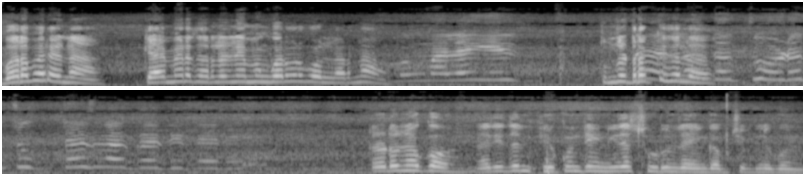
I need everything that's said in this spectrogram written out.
बरोबर आहे ना? कॅमेरा धरला नाही मग बरोबर बोलणार ना? मग मला हे तुमचं ट्रक झालं? तर थोडं चुकतच ना कधीतरी रडू नको. नाही तिथून फेकून ते निघत सोडून जाईन गपचूप निघून.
